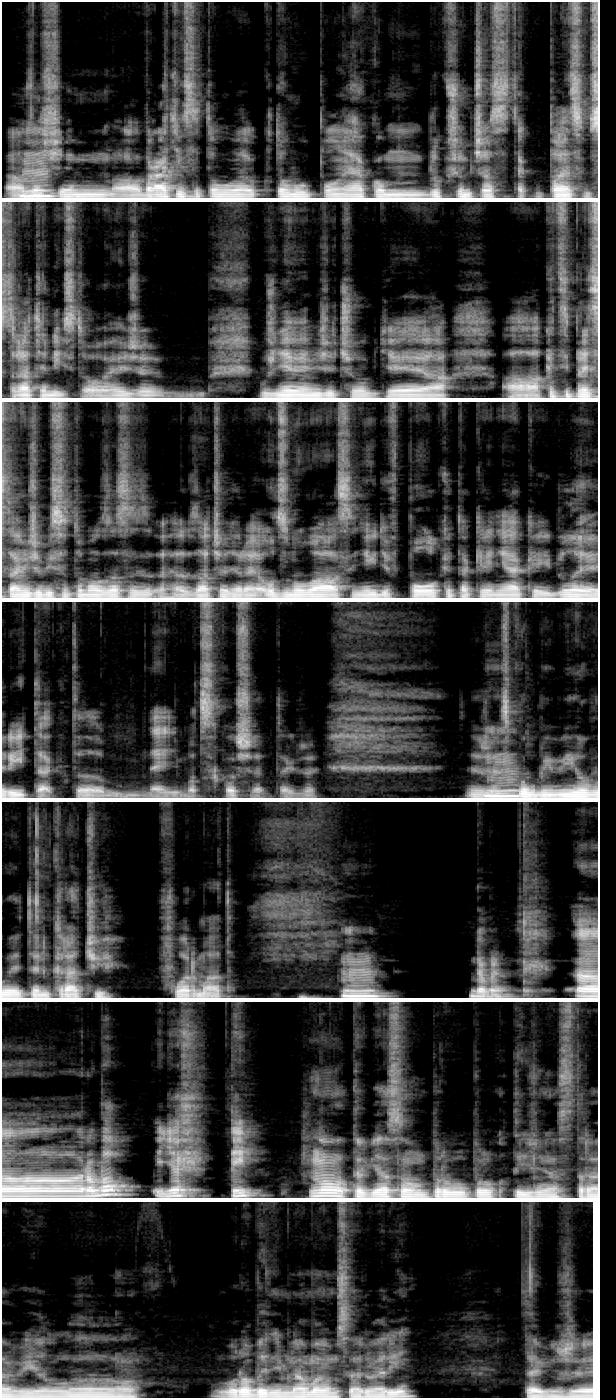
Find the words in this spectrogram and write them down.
a mm. začnem a vrátim sa tomu, k tomu po nejakom dlhšom čase, tak úplne som stratený z toho, hej, že už neviem, že čo, kde a, a keď si predstavím, že by som to mal zase začať hrať od znova, asi niekde v polke takej nejakej dlhej hry, tak to není moc košer, takže, takže mm. skôr mi vyhovuje ten kratší formát. Mm. Dobre. Uh, Robo, ideš ty? No, tak ja som prvú polku týždňa strávil uh, urobením na mojom serveri, takže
